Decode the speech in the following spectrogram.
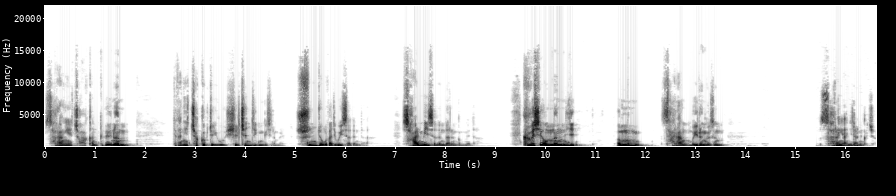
사랑의 정확한 표현은 대단히 적극적이고 실천적인 것이란 말이에요. 순종을 가지고 있어야 된다. 삶이 있어야 된다는 겁니다. 그것이 없는, 없는 사랑, 뭐 이런 것은 사랑이 아니라는 거죠.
